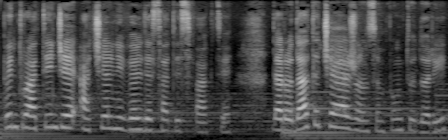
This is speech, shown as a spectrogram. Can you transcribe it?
pentru a atinge acel nivel de satisfacție. Dar odată ce ai ajuns în punctul dorit,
